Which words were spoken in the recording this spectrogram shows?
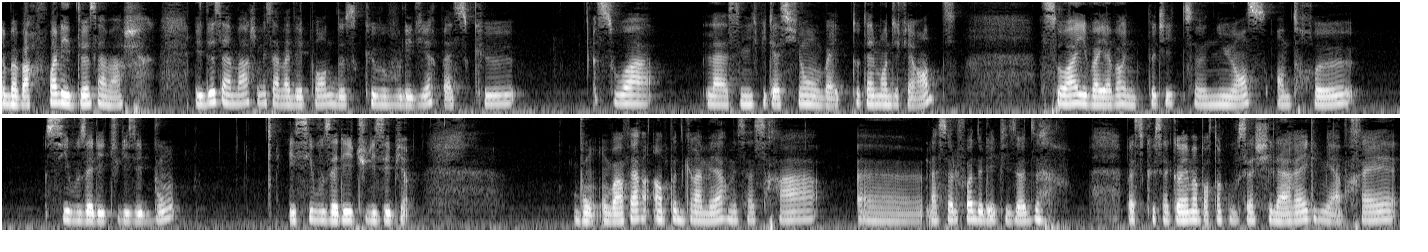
Et bah parfois les deux ça marche. Les deux ça marche mais ça va dépendre de ce que vous voulez dire parce que soit la signification va être totalement différente soit il va y avoir une petite nuance entre si vous allez utiliser bon et si vous allez utiliser bien. Bon, on va faire un peu de grammaire, mais ça sera euh, la seule fois de l'épisode. Parce que c'est quand même important que vous sachiez la règle, mais après,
